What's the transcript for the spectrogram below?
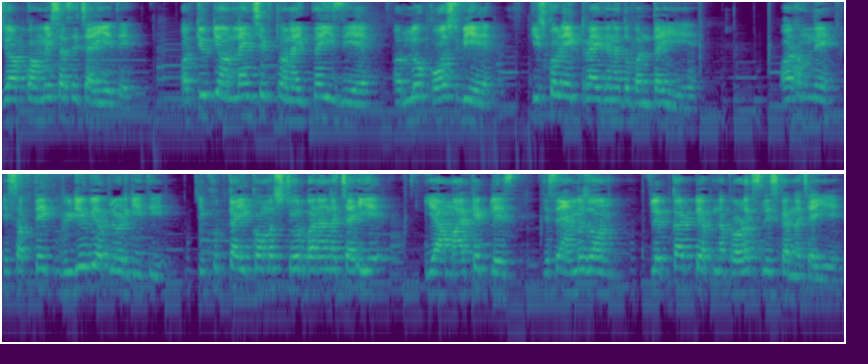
जो आपको हमेशा से चाहिए थे। और क्योंकि ऑनलाइन शिफ्ट होना इतना ईजी है और लो कॉस्ट भी है कि इसको एक ट्राई देना तो बनता ही है। और हमने इस हफ़्ते एक वीडियो भी अपलोड की थी कि खुद का ई कॉमर्स स्टोर बनाना चाहिए या मार्केट प्लेस जैसे अमेजोन फ्लिपकार्ट अपना प्रोडक्ट्स लिस्ट करना चाहिए।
